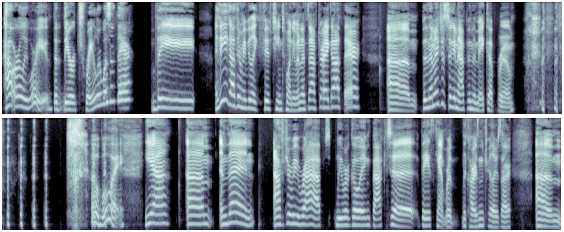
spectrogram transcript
How early were you? That your trailer wasn't there? they i think i got there maybe like 15 20 minutes after i got there um but then i just took a nap in the makeup room Oh boy. yeah um and then after we wrapped, we were going back to base camp where the cars and the trailers are. Um,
